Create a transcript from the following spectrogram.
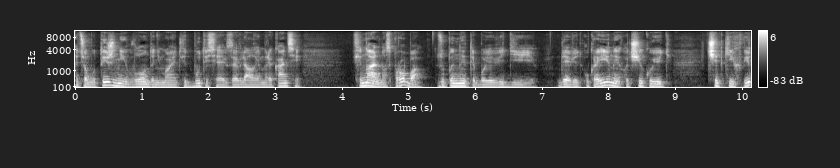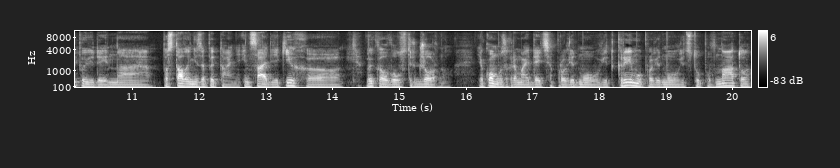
на цьому тижні в Лондоні мають відбутися, як заявляли американці, фінальна спроба зупинити бойові дії, де від України очікують чітких відповідей на поставлені запитання, інсайд яких е, виклав Wall Street Journal, якому, зокрема, йдеться про відмову від Криму, про відмову від вступу в НАТО.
